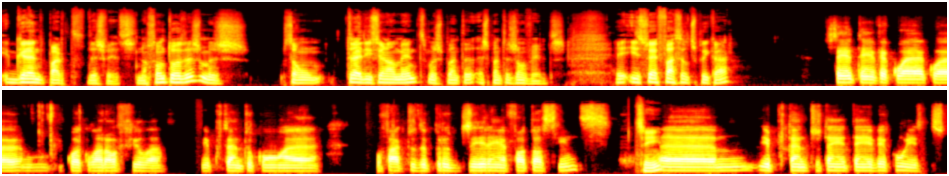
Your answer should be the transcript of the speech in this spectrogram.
Grande parte das vezes, não são todas, mas são tradicionalmente, mas planta, as plantas são verdes. Isso é fácil de explicar? Tem, tem a ver com a, com a, com a clorofila e, portanto, com a, o facto de produzirem a fotossíntese. Sim. Uh, e, portanto, tem, tem a ver com isso.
